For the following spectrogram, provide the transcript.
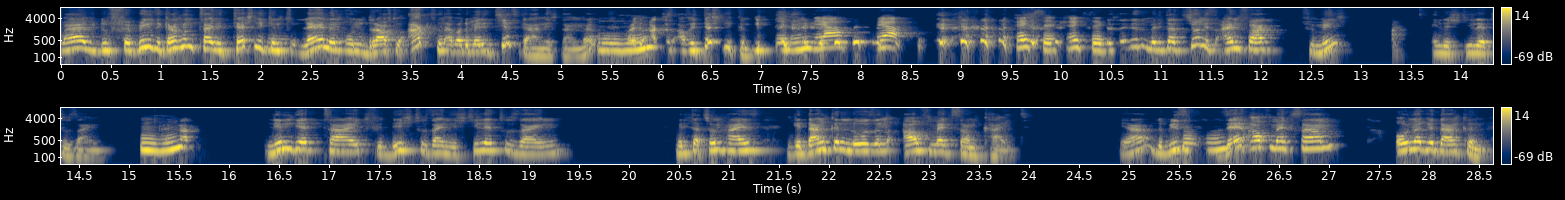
weil du verbringst die ganze Zeit die Techniken Mhm. zu lernen und drauf zu achten, aber du meditierst gar nicht dann, ne? Weil du Mhm. achtest auf die Techniken. Mhm. Ja, ja. Richtig, richtig. Deswegen, Meditation ist einfach für mich, in der Stille zu sein. Mhm. Nimm dir Zeit, für dich zu sein, in der Stille zu sein. Meditation heißt gedankenlosen Aufmerksamkeit. Ja, du bist Mhm. sehr aufmerksam, ohne Gedanken.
